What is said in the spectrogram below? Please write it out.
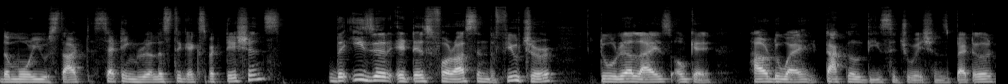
The more you start setting realistic expectations, the easier it is for us in the future to realize okay, how do I tackle these situations better?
